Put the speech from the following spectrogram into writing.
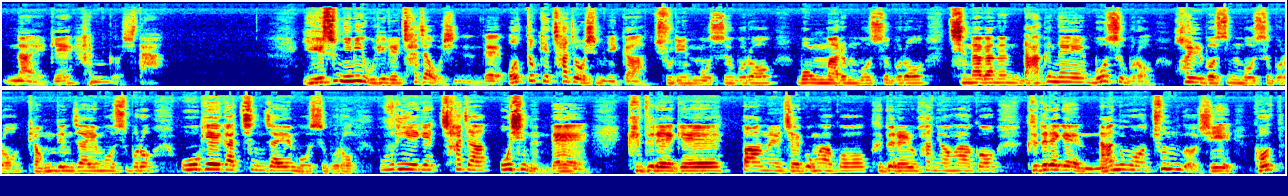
나에게 한 것이다. 예수님이 우리를 찾아오시는데 어떻게 찾아오십니까? 줄인 모습으로, 목마른 모습으로, 지나가는 나그네의 모습으로, 헐벗은 모습으로, 병든 자의 모습으로, 옥에 갇힌 자의 모습으로 우리에게 찾아오시는데 그들에게 빵을 제공하고 그들을 환영하고 그들에게 나누어 준 것이 곧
